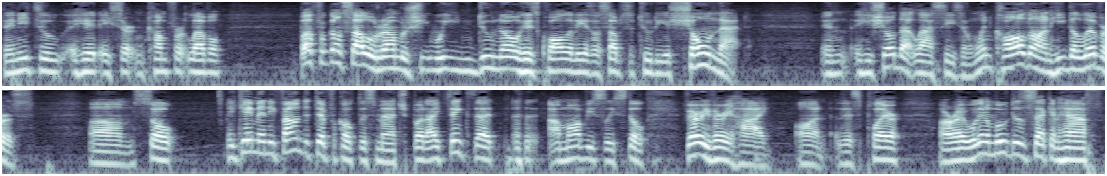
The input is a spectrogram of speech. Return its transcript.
They need to hit a certain comfort level. But for Gonçalo Ramos, we do know his quality as a substitute. He has shown that, and he showed that last season. When called on, he delivers. Um, so he came in. He found it difficult this match, but I think that I'm obviously still very, very high on this player. All right, we're gonna move to the second half.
